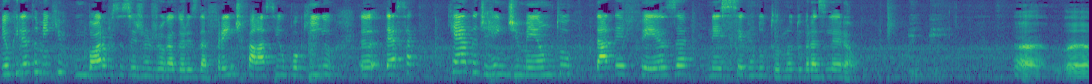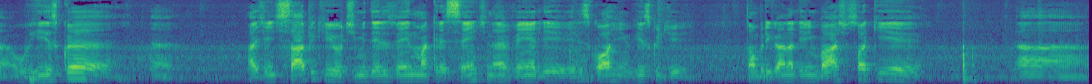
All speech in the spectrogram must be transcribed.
Eu queria também que, embora vocês sejam jogadores da frente, falassem um pouquinho uh, dessa queda de rendimento da defesa nesse segundo turno do Brasileirão. É, é o risco é, é, A gente sabe que o time deles vem numa crescente, né? Vem ali, eles correm o risco de. estão brigando ali embaixo, só que ah,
